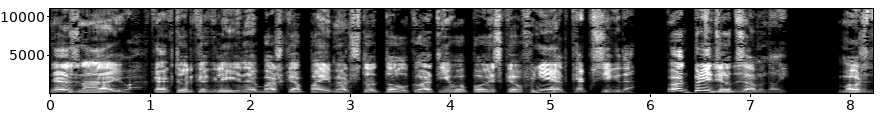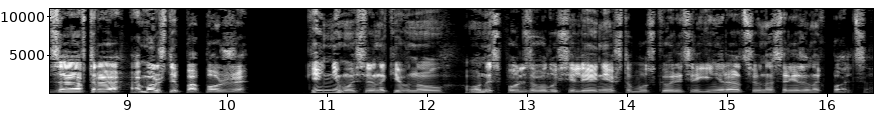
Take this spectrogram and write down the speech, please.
«Не знаю. Как только глиняная башка поймет, что толку от его поисков нет, как всегда, он придет за мной. Может, завтра, а может и попозже». Кенни мысленно кивнул. Он использовал усиление, чтобы ускорить регенерацию на срезанных пальцах.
